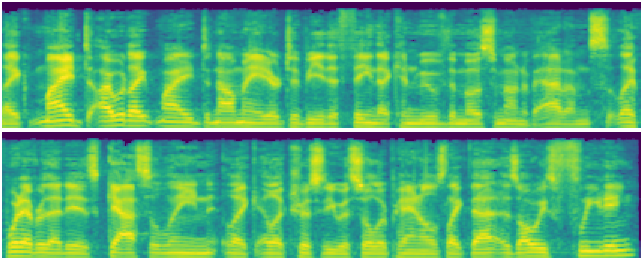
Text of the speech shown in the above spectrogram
like my, I would like my denominator to be the thing that can move the most amount of atoms, like whatever that is. Gasoline, like electricity with solar panels, like that is always fleeting.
